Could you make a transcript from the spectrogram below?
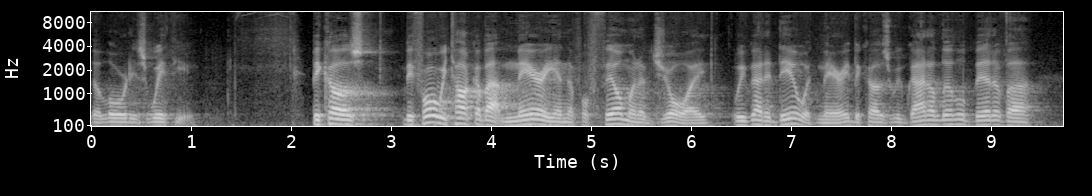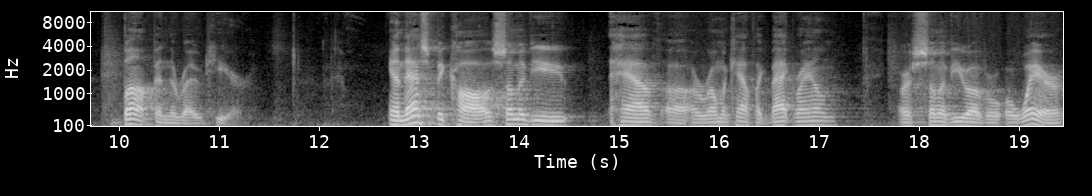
the Lord is with you. Because before we talk about Mary and the fulfillment of joy, we've got to deal with Mary because we've got a little bit of a bump in the road here. And that's because some of you have uh, a Roman Catholic background or some of you are aware,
